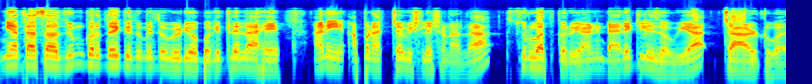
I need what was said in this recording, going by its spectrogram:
मी आता असं अज्युम करतोय की तुम्ही तो व्हिडिओ बघितलेला आहे. आणि आपण आजच्या विश्लेषणाला सुरुवात करूया आणि डायरेक्टली जाऊया चार्टवर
